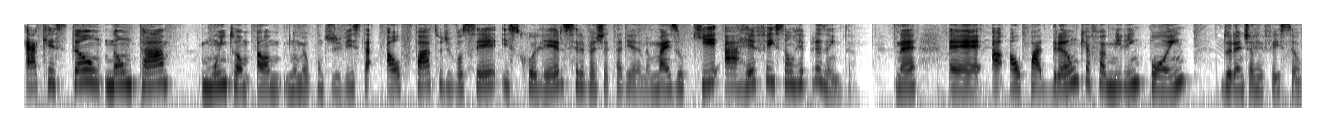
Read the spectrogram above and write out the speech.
a questão não tá muito, no meu ponto de vista, ao fato de você escolher ser vegetariano, mas o que a refeição representa, né? É, ao padrão que a família impõe durante a refeição.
